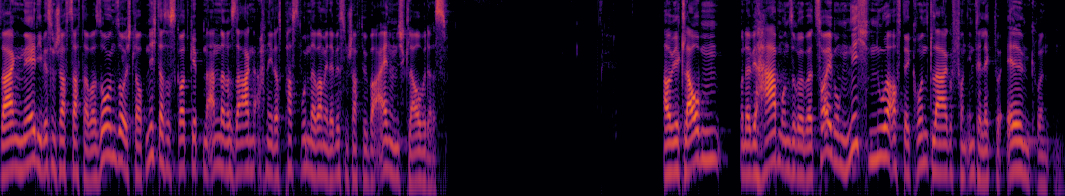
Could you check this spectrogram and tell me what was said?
sagen, nee, die Wissenschaft sagt aber so und so, ich glaube nicht, dass es Gott gibt. Und andere sagen, ach nee, das passt wunderbar mit der Wissenschaft überein und ich glaube das. Aber wir glauben oder wir haben unsere Überzeugung nicht nur auf der Grundlage von intellektuellen Gründen.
